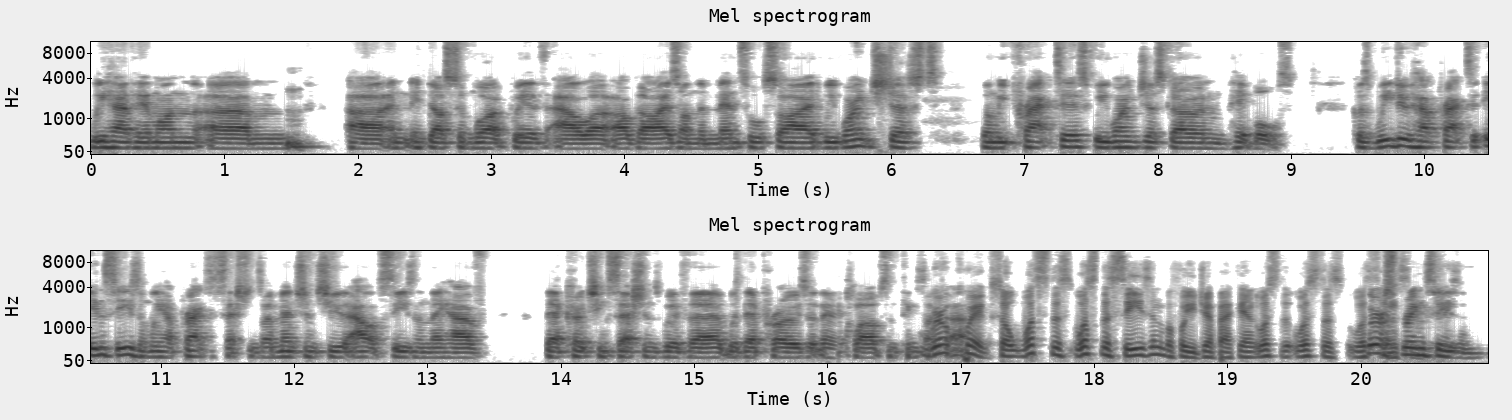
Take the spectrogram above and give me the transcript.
We have him on, um, uh, and he does some work with our our guys on the mental side. We won't just when we practice, we won't just go and hit balls because we do have practice in season. We have practice sessions. I mentioned to you out of season they have their coaching sessions with uh, with their pros at their clubs and things like Real that. Real quick. So what's this? What's the season before you jump back in? What's the what's the what's We're a the spring season.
